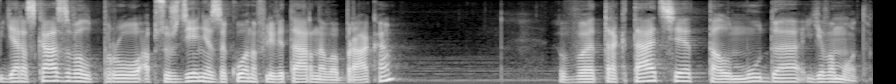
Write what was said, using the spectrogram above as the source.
я рассказывал про обсуждение законов левитарного брака в трактате Талмуда Евамот.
